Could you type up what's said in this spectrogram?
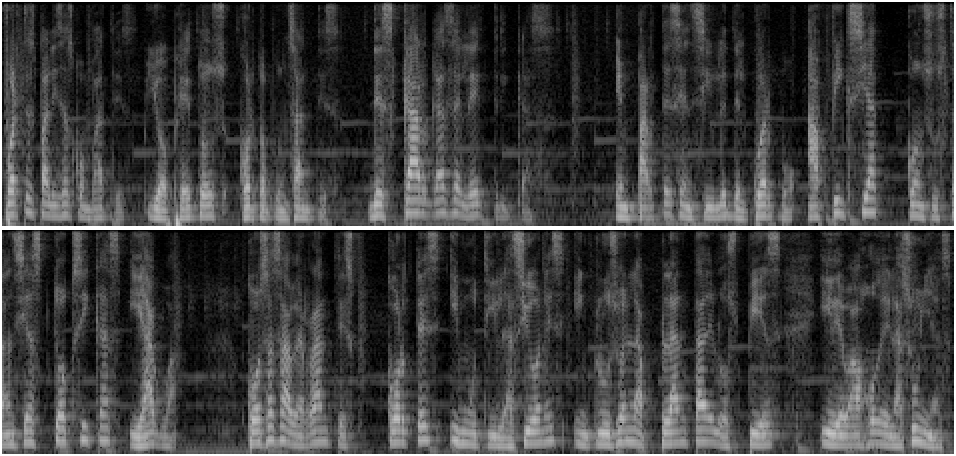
fuertes palizas combates y objetos cortopunzantes, descargas eléctricas en partes sensibles del cuerpo, asfixia con sustancias tóxicas y agua, cosas aberrantes, cortes y mutilaciones incluso en la planta de los pies y debajo de las uñas,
